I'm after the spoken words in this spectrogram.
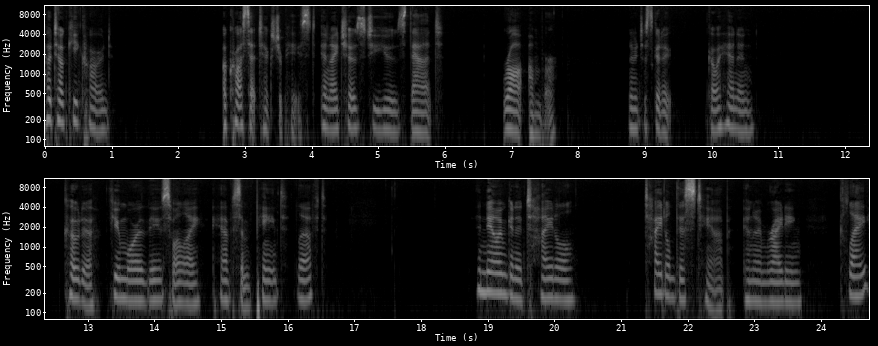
hotel key card across that texture paste. And I chose to use that raw umber. I'm just going to go ahead and coat a few more of these while I have some paint left. And now I'm going to title title this tab and I'm writing clay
